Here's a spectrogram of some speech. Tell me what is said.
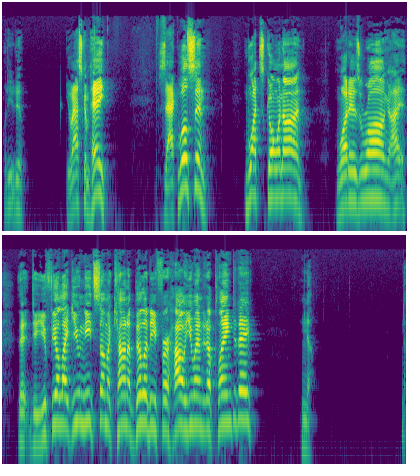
What do you do? You ask him, hey, Zach Wilson, what's going on? What is wrong? I do you feel like you need some accountability for how you ended up playing today? No. No.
